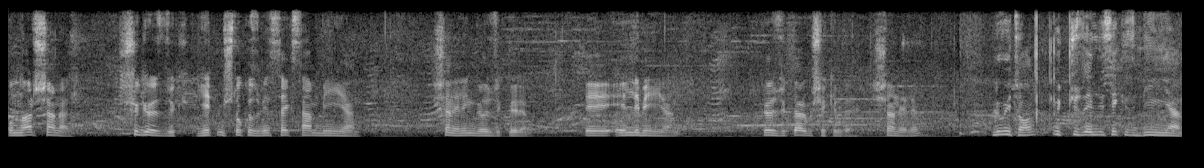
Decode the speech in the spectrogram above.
Bunlar Chanel. Şu gözlük 79 bin 80 bin yen. Chanel'in gözlükleri. Ee, 50 bin yen. Gözlükler bu şekilde. Chanel'in. Louis Vuitton 358 bin yen.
